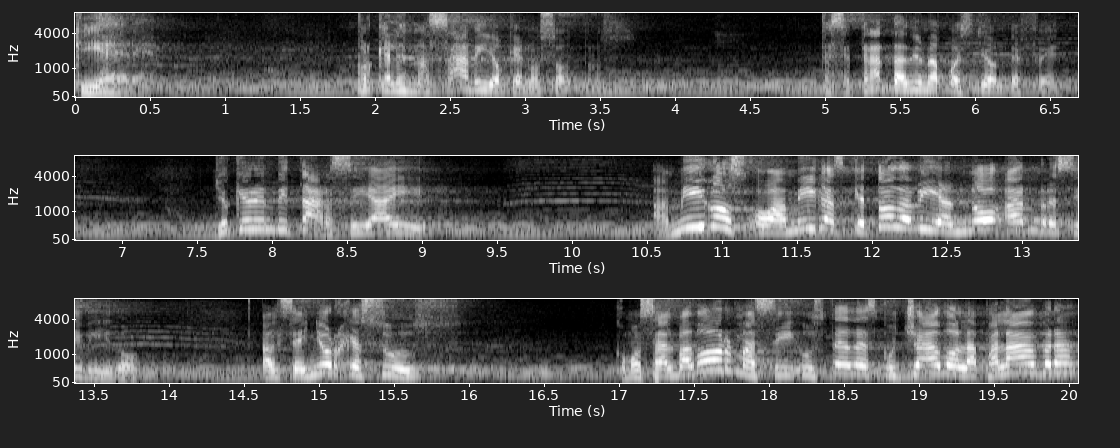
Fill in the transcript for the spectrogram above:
quiere. Porque Él es más sabio que nosotros. se trata de una cuestión de fe. Yo quiero invitar si hay amigos o amigas que todavía no han recibido al Señor Jesús como Salvador, mas si usted ha escuchado la palabra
